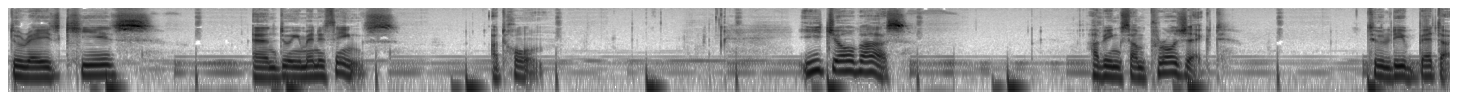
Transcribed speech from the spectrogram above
to raise kids and doing many things at home. Each of us having some project to live better.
